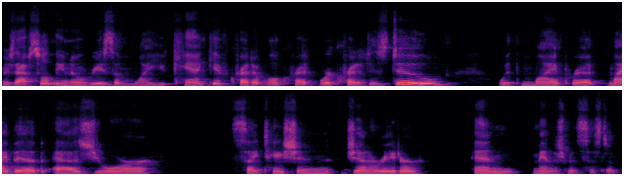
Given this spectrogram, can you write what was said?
There's absolutely no reason why you can't give credit where credit is due with MyBib as your citation generator and management system.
